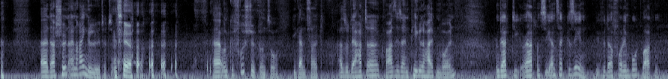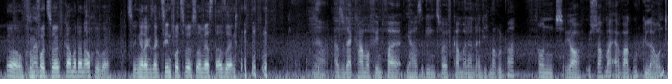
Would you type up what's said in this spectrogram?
äh, da schön einen reingelötet Ja. äh, und gefrühstückt und so die ganze Zeit. Also der hatte quasi seinen Pegel halten wollen und der hat, die, er hat uns die ganze Zeit gesehen, wie wir da vor dem Boot warten. Ja, um Von 5 seinem- vor 12 kam er dann auch rüber. Deswegen hat er gesagt, 10 vor 12 sollen wir erst da sein. Ja, also der kam auf jeden Fall, ja, so gegen zwölf kam er dann endlich mal rüber. Und ja, ich sag mal, er war gut gelaunt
